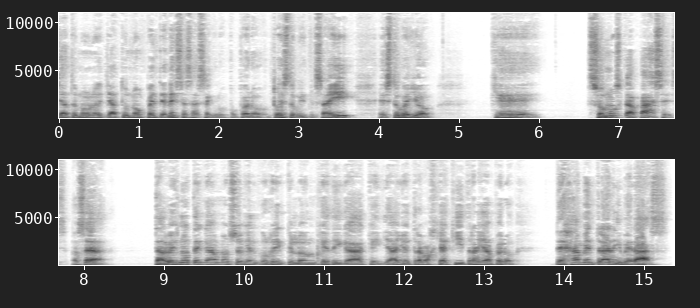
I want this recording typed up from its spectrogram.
ya tú no, ya tú no perteneces a ese grupo, pero tú estuviste ahí, estuve yo, que somos capaces. O sea, tal vez no tengamos en el currículum que diga que ya yo trabajé aquí, traía, pero déjame entrar y verás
